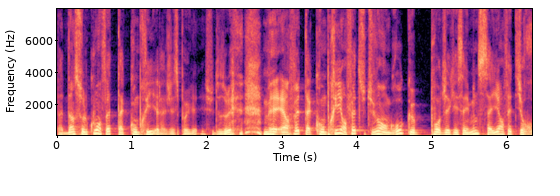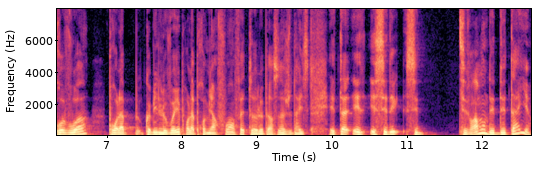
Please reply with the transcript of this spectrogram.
bah, d'un seul coup, en fait, t'as compris. Là, j'ai spoilé, je suis désolé. Mais en fait, t'as compris, en fait, si tu veux, en gros, que pour J.K. Simmons, ça y est, en fait, il revoit, pour la, comme il le voyait pour la première fois, en fait, le personnage de Niles. Et, et, et c'est vraiment des détails,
